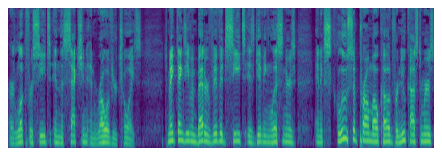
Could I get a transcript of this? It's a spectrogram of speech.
or look for seats in the section and row of your choice. To make things even better, Vivid Seats is giving listeners an exclusive promo code for new customers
